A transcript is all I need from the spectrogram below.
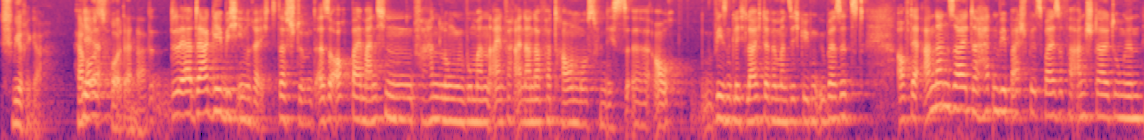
schwieriger herausfordernder. Ja, da, da, gebe ich Ihnen recht, das stimmt. Also auch bei manchen Verhandlungen, wo man einfach einander vertrauen muss, finde ich es äh, auch wesentlich leichter, wenn man sich gegenüber sitzt. Auf der anderen Seite hatten wir beispielsweise Veranstaltungen,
